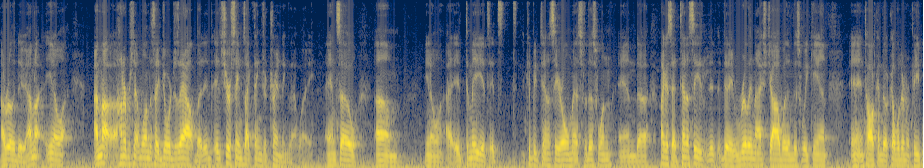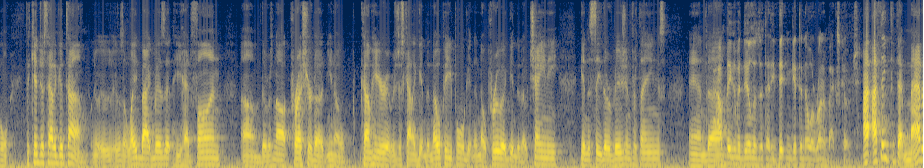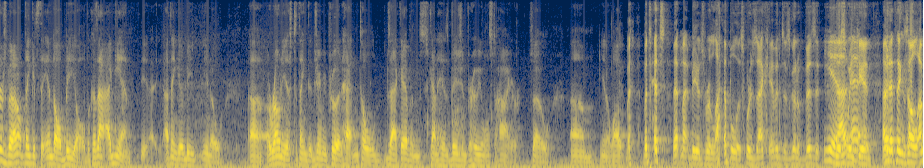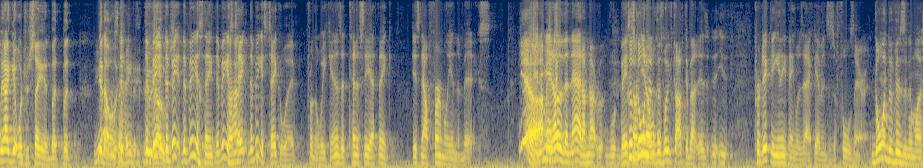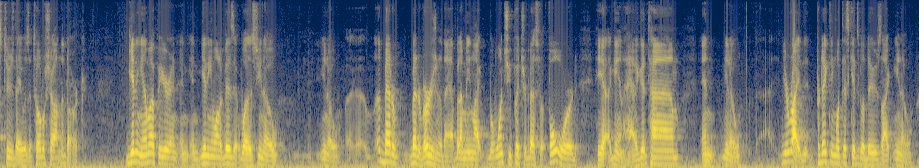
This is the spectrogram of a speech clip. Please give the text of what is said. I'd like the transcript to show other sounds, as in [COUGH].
I really do. I'm not, you know, I'm not 100% willing to say Georgia's out, but it, it sure seems like things are trending that way. And so, um, you know, it, to me, it's it's it could be Tennessee or Ole Miss for this one. And uh, like I said, Tennessee did, did a really nice job with him this weekend, and, and talking to a couple different people. The kid just had a good time. It was, it was a laid back visit. He had fun. Um, there was not pressure to you know come here. It was just kind of getting to know people, getting to know Pruitt, getting to know Chaney, getting to see their vision for things. And uh, How big of a deal is it that he didn't get to know a running backs coach? I, I think that that matters, but I don't think it's the end all be all because I, again, I think it would be you know uh, erroneous to think that Jeremy Pruitt hadn't told Zach Evans kind of his vision for who he wants to hire. So um, you know while But, but that's that might be as reliable as where Zach Evans is going to visit Yeah, this I- weekend. I, mean, that thing's all. I mean, I get what you're saying, but but you You're know, always a it- hater. The big, the big, the biggest thing, the biggest Uh-huh. take, the biggest takeaway from the weekend is that Tennessee, I think, is now firmly in the mix. yeah, and, I mean, and other than that, I'm not re- based 'Cause on you going know to- because we've talked about is you, predicting anything with Zach Evans is a fool's errand. Going to visit him last Tuesday was a total shot in the dark. Getting him up here and, and, and getting him on a visit was, you know, you know, a, a better better version of that. But I mean, like, but once you put your best foot forward, he again had a good time, and you know, you're right. Predicting what this kid's going to do is like, you know,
